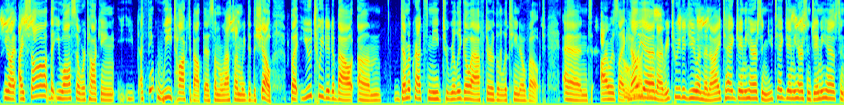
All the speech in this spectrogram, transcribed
you know, I, I saw that you also were talking. You, I think we talked about this on the last time we did the show, but you tweeted about um, Democrats need to really go after the Latino vote. And I was like, Oh, hell yeah. And. I retweeted you. And then I tagged Jamie Harrison. You tagged Jamie Harrison. Jamie Harrison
